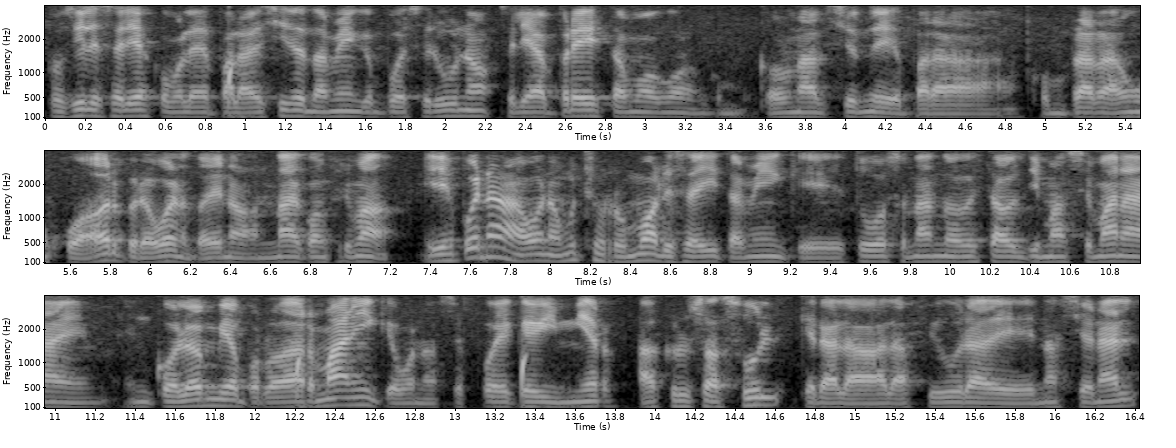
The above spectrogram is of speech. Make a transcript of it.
posibles salidas como la de Palavecino también, que puede ser uno, sería préstamo con, con, con, una opción de para comprar a un jugador, pero bueno, todavía no, nada confirmado. Y después nada, bueno, muchos rumores ahí también que estuvo sonando esta última semana en, en Colombia por lo de Armani, que bueno, se fue Kevin Mier a Cruz Azul, que era la, la figura de Nacional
